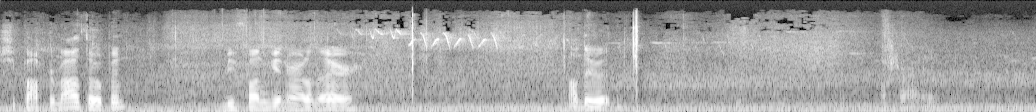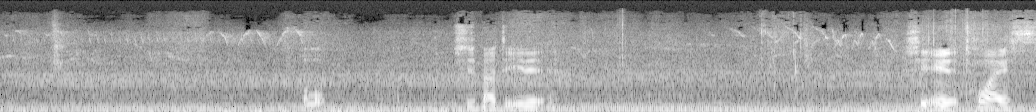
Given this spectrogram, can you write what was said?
she popped her mouth open. Be fun getting her out of there. I'll do it. I'll try it. Oh, she's about to eat it. She ate it twice.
